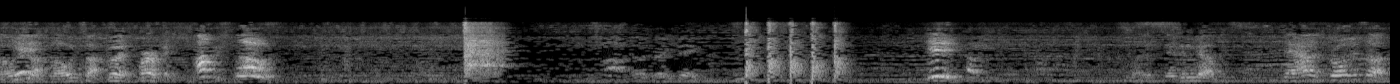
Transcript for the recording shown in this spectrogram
Low Get and tuck, low and tuck. Good, perfect. Up, explode. That was very big. It gonna go. Down and throw this up.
